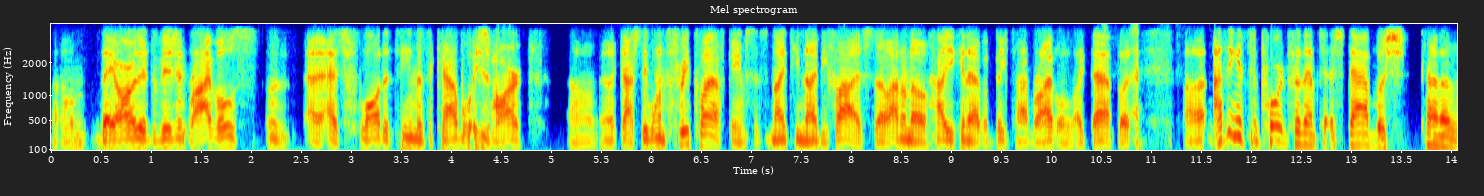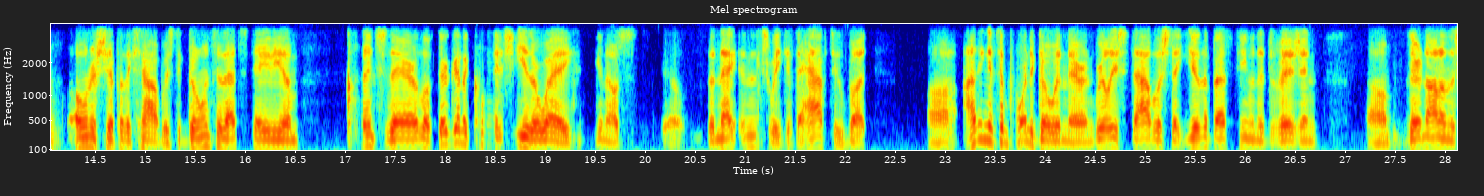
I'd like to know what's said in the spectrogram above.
Um, they are their division rivals, uh, as flawed a team as the Cowboys are. Uh, and gosh, they won three playoff games since 1995. So I don't know how you can have a big time rival like that, but uh, I think it's important for them to establish kind of ownership of the Cowboys to go into that stadium clinch there. Look, they're going to clinch either way. You know, you know the ne- next week if they have to. But uh, I think it's important to go in there and really establish that you're the best team in the division. Um, they're not on the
